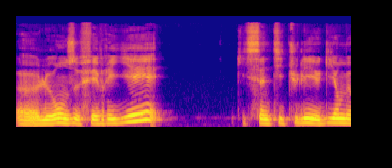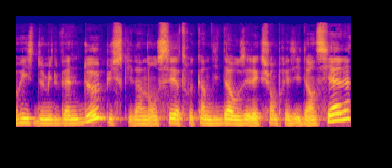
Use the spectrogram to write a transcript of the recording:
euh, le 11 février, qui s'intitulait Guillaume Meurice 2022, puisqu'il annonçait être candidat aux élections présidentielles.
